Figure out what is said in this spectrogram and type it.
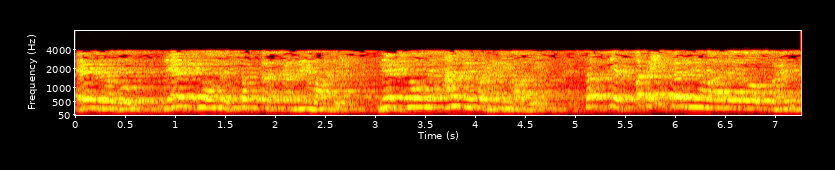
اے لوگوں نیکیوں میں سبقت کرنے والے، نیکیوں میں آگے بڑھنے والے، سب سے پڑھے کرنے والے لوگ ہیں۔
